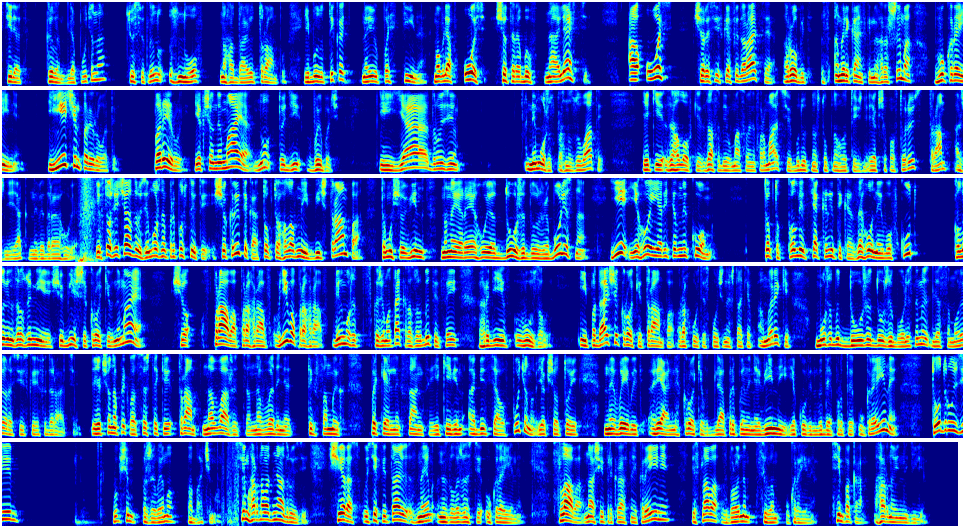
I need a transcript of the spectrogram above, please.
стілять килим для Путіна, цю світлину знов нагадають Трампу і будуть тикати нею постійно. Мовляв, ось що ти робив на Алясці, а ось що Російська Федерація робить з американськими грошима в Україні. Є чим парирувати? Парируй. Якщо немає, ну тоді вибач. І я, друзі, не можу спрогнозувати, які заголовки засобів масової інформації будуть наступного тижня. Якщо повторюсь, Трамп аж ніяк не відреагує. І в той же час, друзі, можна припустити, що критика, тобто головний біч Трампа, тому що він на неї реагує дуже дуже болісно, є його і рятівником. Тобто, коли ця критика загоне його в кут, коли він зрозуміє, що більше кроків немає, що вправо програв, вліво програв, він може, скажімо так, розробити цей Гордіїв вузол. І подальші кроки Трампа, рахуйте Сполучених Штатів Америки, можуть бути дуже дуже болісними для самої Російської Федерації. І якщо, наприклад, все ж таки Трамп наважиться на введення тих самих пекельних санкцій, які він обіцяв Путіну, якщо той не виявить реальних кроків для припинення війни, яку він веде проти України, то друзі. В общем, поживемо, побачимо. Всім гарного дня, друзі! Ще раз усіх вітаю з Днем Незалежності України. Слава нашій прекрасній країні і слава Збройним силам України. Всім пока, гарної неділі!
